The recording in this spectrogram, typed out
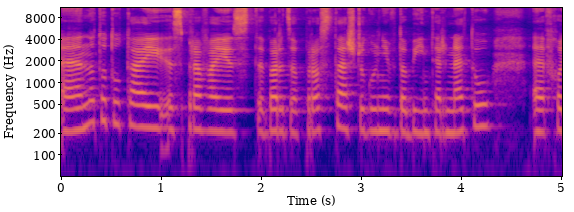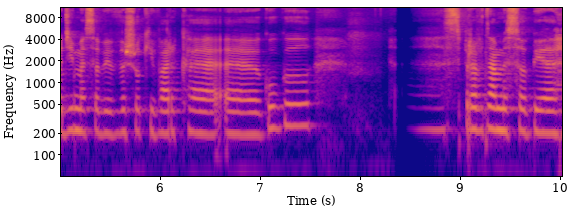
e, no to tutaj sprawa jest bardzo prosta, szczególnie w dobie internetu. E, Wchodzimy sobie w wyszukiwarkę e, Google, e, sprawdzamy sobie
